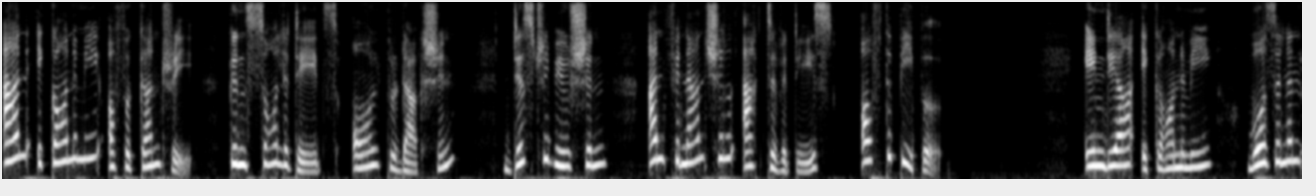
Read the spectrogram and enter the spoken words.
An economy of a country consolidates all production, distribution and financial activities of the people. India economy was in an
